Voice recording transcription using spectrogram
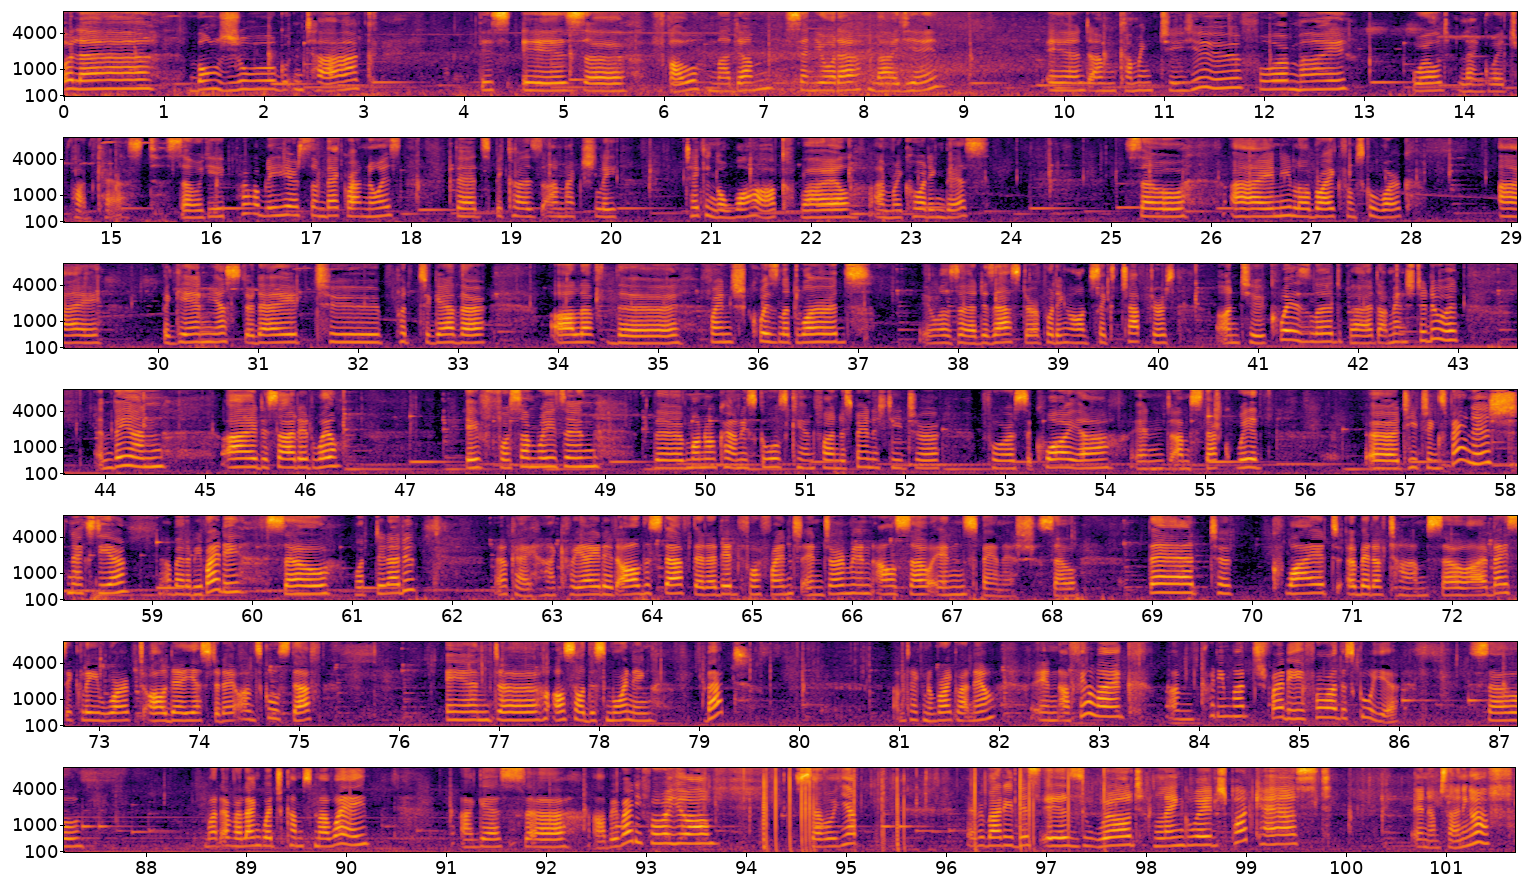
Hola, bonjour, guten Tag. This is uh, Frau, Madame, Senora Valle, and I'm coming to you for my world language podcast. So you probably hear some background noise. That's because I'm actually taking a walk while I'm recording this. So I need a little break from schoolwork. I began yesterday to put together all of the French Quizlet words. It was a disaster putting all six chapters onto Quizlet, but I managed to do it. And then I decided, well, if for some reason the Monroe County Schools can't find a Spanish teacher for Sequoyah and I'm stuck with uh, teaching Spanish next year. I better be ready. So, what did I do? Okay, I created all the stuff that I did for French and German, also in Spanish. So, that took quite a bit of time. So, I basically worked all day yesterday on school stuff and uh, also this morning. But I'm taking a break right now, and I feel like I'm pretty much ready for the school year. So, whatever language comes my way, I guess uh, I'll be ready for you all. So, yep, everybody, this is World Language Podcast, and I'm signing off.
